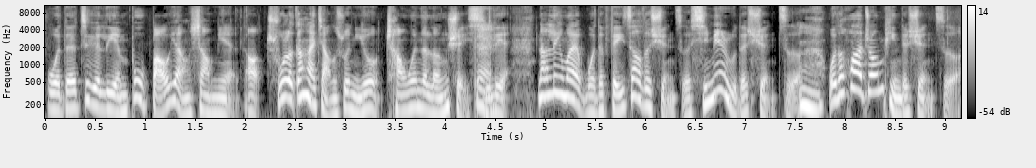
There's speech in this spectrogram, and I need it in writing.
我的这个脸部保养上面啊，除了刚才讲的说你用常温的冷水洗脸，那另外我的肥皂的选择、洗面乳的选择、我的化妆品的选择，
